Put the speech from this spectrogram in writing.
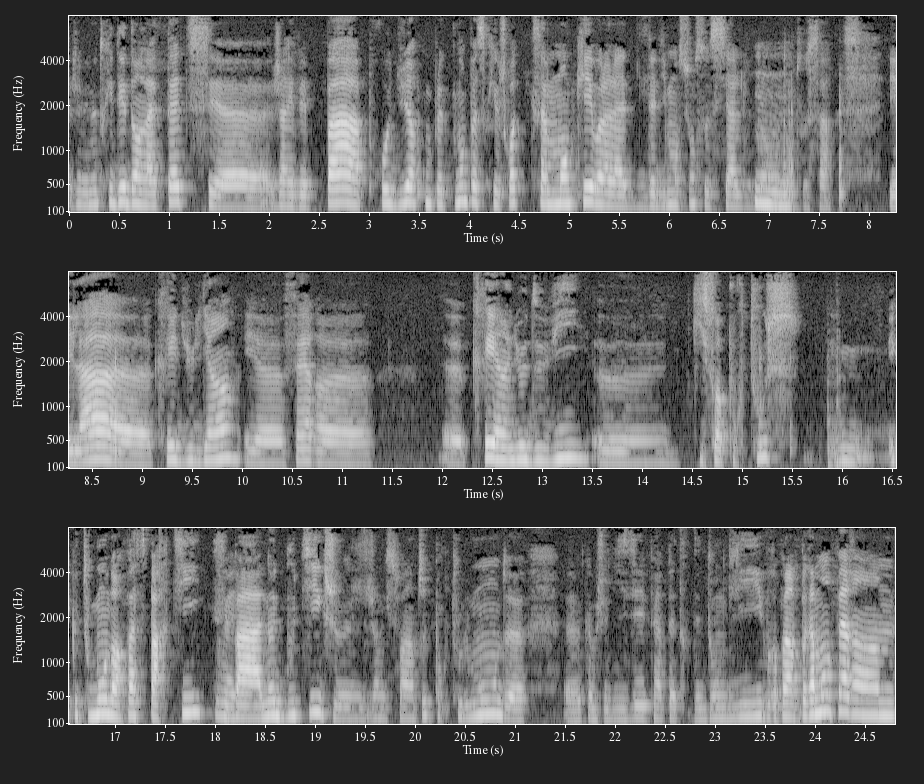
j'avais une autre idée dans la tête, c'est euh, j'arrivais pas à produire complètement parce que je crois que ça me manquait voilà la, la dimension sociale dans, Mm. dans tout ça. Et là euh, créer du lien et faire créer un lieu de vie qui soit pour tous et que tout le monde en fasse partie. C'est Ouais. pas notre boutique, j'ai envie que ce soit un truc pour tout le monde. euh, comme je disais, faire peut-être des dons de livres, enfin vraiment faire un,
